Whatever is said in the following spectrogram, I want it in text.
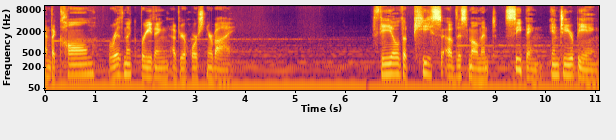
and the calm, rhythmic breathing of your horse nearby. Feel the peace of this moment seeping into your being.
